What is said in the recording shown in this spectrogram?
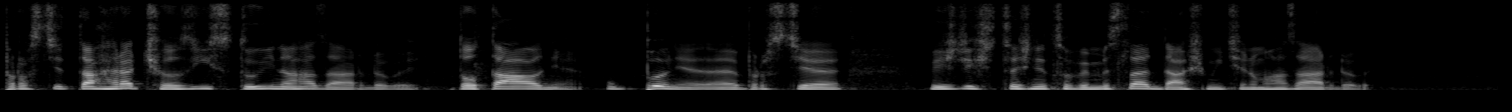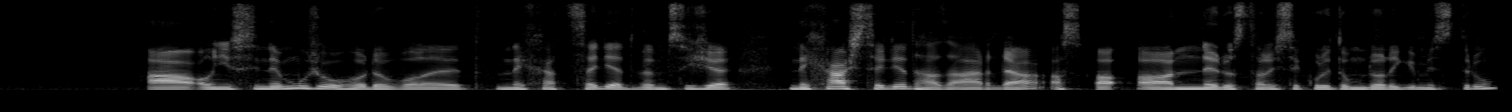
prostě ta hra Chelsea stojí na Hazardovi. Totálně, úplně, ne? prostě víš, když chceš něco vymyslet, dáš míč jenom Hazardovi a oni si nemůžou ho dovolit nechat sedět. Vem si, že necháš sedět Hazarda a, a, a nedostaneš se kvůli tomu do ligy mistrů?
